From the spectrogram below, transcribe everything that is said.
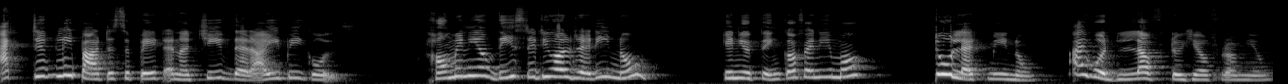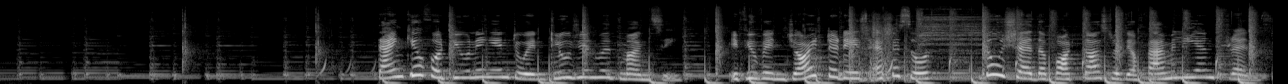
actively participate and achieve their IEP goals. How many of these did you already know? Can you think of any more? Do let me know. I would love to hear from you. Thank you for tuning in to Inclusion with Mansi. If you've enjoyed today's episode, do share the podcast with your family and friends.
